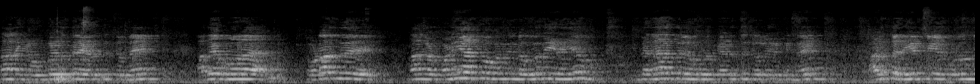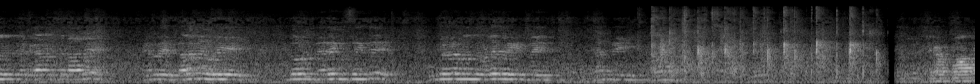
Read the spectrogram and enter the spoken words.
நான் இங்க உங்களிடத்தில் எடுத்து சொன்னேன் அதே போல தொடர்ந்து நாங்கள் பணியாற்றுவோம் என்கின்ற உறுதியினையும் இந்த நேரத்தில் உங்களுக்கு எடுத்து சொல்லியிருக்கின்றேன். அடுத்த நிகழ்ச்சியில் கொண்டு இருக்கிற காரணத்தினாலே என்னுடைய தலைமை உரையை இதோடு நிறைவு செய்து உங்களிடமிருந்து விடைபெறுகின்றேன். நன்றி சிறப்பாக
